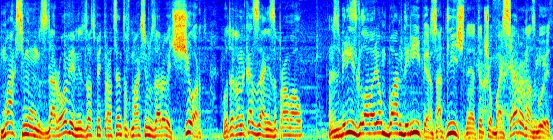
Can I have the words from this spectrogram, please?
Максимум здоровья. Минус 25% максимум здоровья. Черт! Вот это наказание за провал. Разберись с главарем банды Риперс. Отлично. Это что, Басяр у нас будет?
